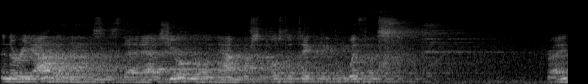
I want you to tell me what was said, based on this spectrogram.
And the reality is, is that as you're going out, we're supposed to take people with us. Right?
